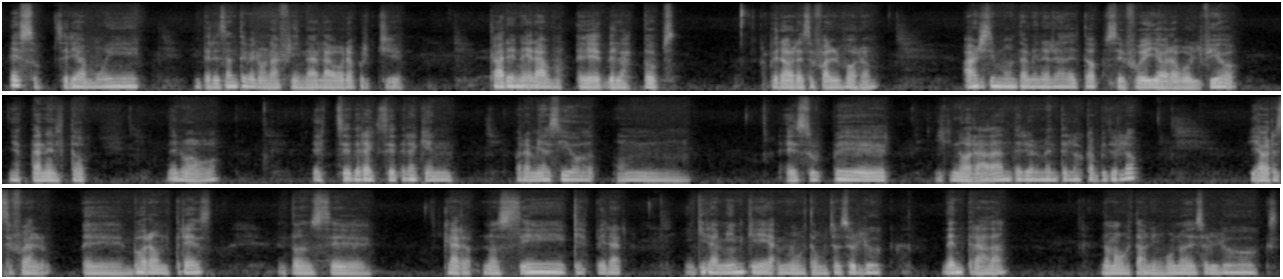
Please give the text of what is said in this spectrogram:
eso, sería muy interesante ver una final ahora porque Karen era eh, de las tops, pero ahora se fue al bottom. Arsimon también era del top, se fue y ahora volvió. Ya está en el top de nuevo. Etcétera, etcétera. Quien para mí ha sido un... Es súper ignorada anteriormente en los capítulos. Y ahora se fue al eh, bottom 3. Entonces, claro, no sé qué esperar. Y Kiramin, que a mí me gusta mucho su look de entrada. No me ha gustado ninguno de sus looks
